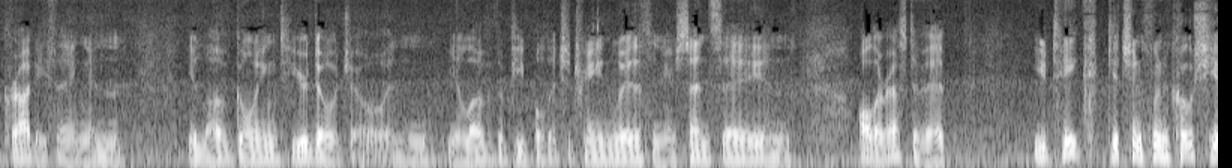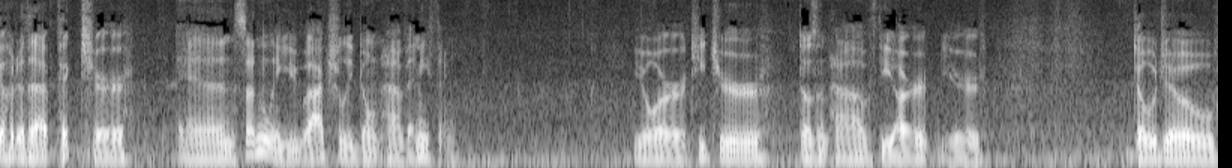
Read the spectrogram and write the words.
karate thing and you love going to your dojo and you love the people that you train with and your sensei and all the rest of it, you take Gichin Funakoshi out of that picture and suddenly you actually don't have anything. Your teacher doesn't have the art, your dojo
